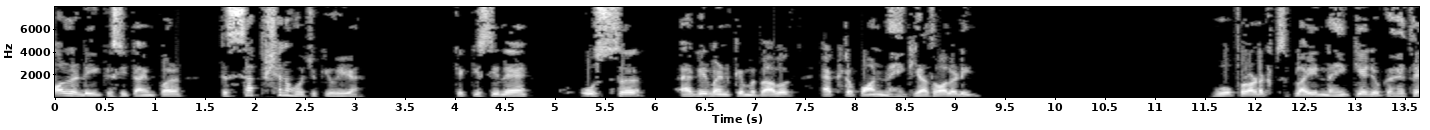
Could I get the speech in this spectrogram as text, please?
آلریڈی کسی ٹائم پر ڈسپشن ہو چکی ہوئی ہے کہ کسی نے اس ایگریمنٹ کے مطابق ایکٹ اپان نہیں کیا تھا آلریڈی وہ پروڈکٹ سپلائی نہیں کیے جو کہے تھے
